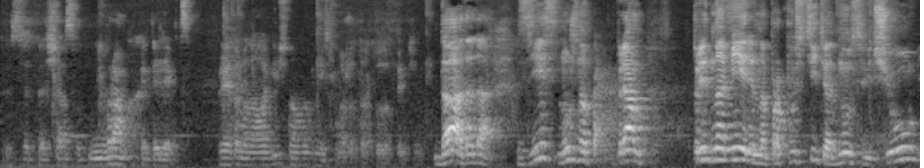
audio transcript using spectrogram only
То есть это сейчас вот не в рамках этой лекции. При этом аналогично он вниз может оттуда прийти. Да, да, да. Здесь нужно прям преднамеренно пропустить одну свечу,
